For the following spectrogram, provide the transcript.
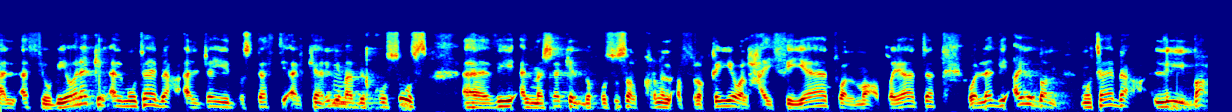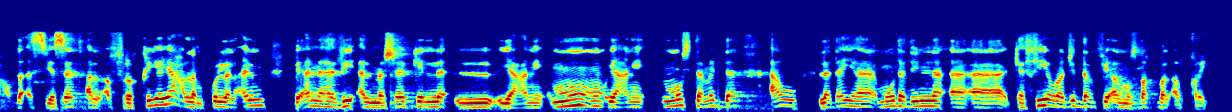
الأثيوبي. ولكن المتابع الجيد أستاذتي الكريمة بخصوص هذه المشاكل بخصوص القرن الأفريقي والحيثيات والمعطيات والذي أيضا متابع لبعض السياسات الأفريقية يعلم كل العلم بأن هذه المشاكل يعني يعني مستمدة أو لديها مدد كثيرة جدا في المستقبل القريب.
